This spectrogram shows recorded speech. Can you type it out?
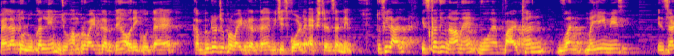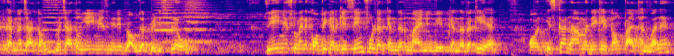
पहला तो लोकल नेम जो हम प्रोवाइड करते हैं और एक होता है कंप्यूटर जो प्रोवाइड करता है which is called extension name तो फ़िलहाल इसका जो नाम है वो है पाइथन वन मैं ये इमेज इंसर्ट करना चाहता हूँ। मैं चाहता हूँ ये इमेज मेरे ब्राउज़र पे डिस्प्ले हो। तो ये इमेज को मैंने कॉपी करके सेम फोल्डर के अंदर माई न्यू वेब के अंदर रख लिया है। और इसका नाम मैं देख लेता हूँ पाइथन वन है।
